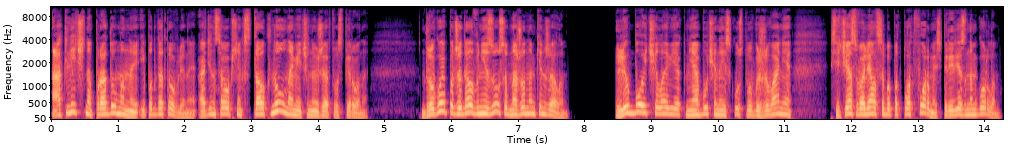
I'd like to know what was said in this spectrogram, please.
Отлично продуманное и подготовленное. Один сообщник столкнул намеченную жертву с перона, другой поджидал внизу с обнаженным кинжалом. Любой человек, не обученный искусству выживания, сейчас валялся бы под платформой с перерезанным горлом.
